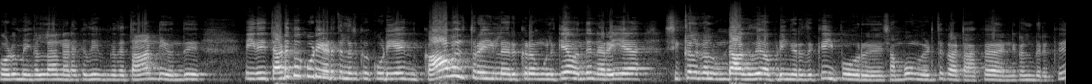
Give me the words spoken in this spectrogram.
கொடுமைகள்லாம் நடக்குது? இவங்க தாண்டி வந்து இதை தடுக்கக்கூடிய இடத்துல இருக்கக்கூடிய இந்த காவல்துறையில் இருக்கிறவங்களுக்கே வந்து நிறைய சிக்கல்கள் உண்டாகுது அப்படிங்கிறதுக்கு இப்போ ஒரு சம்பவம் எடுத்துக்காட்டாக நிகழ்ந்திருக்கு.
